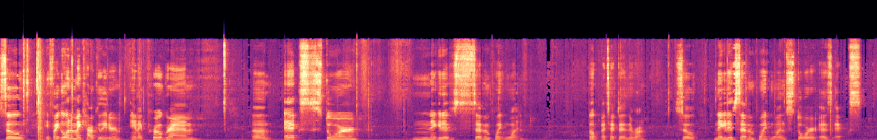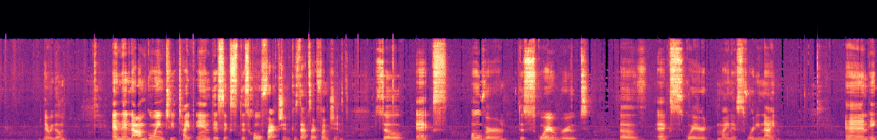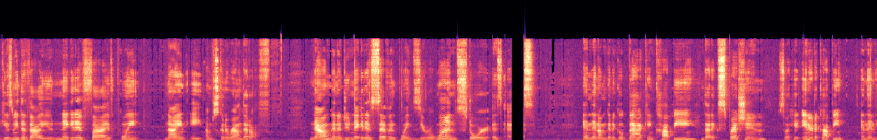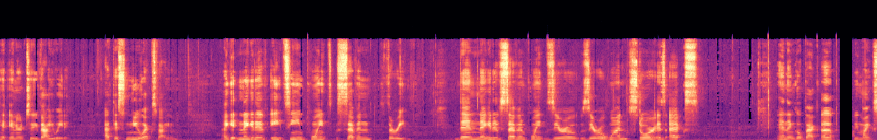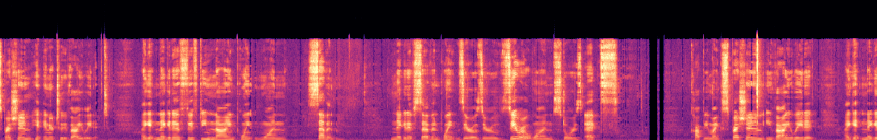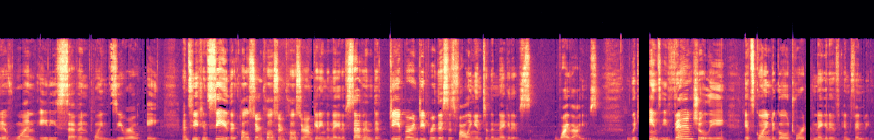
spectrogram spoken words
so if I go into my calculator and I program um, x store negative 7.1 Oh, I typed that in the wrong. So negative 7.1 store as x. There we go. And then now I'm going to type in this this whole fraction because that's our function. So x over the square root of x squared minus 49. And it gives me the value negative 5.98. I'm just going to round that off. Now I'm going to do negative 7.01 store as x. And then I'm going to go back and copy that expression. So I hit enter to copy and then hit enter to evaluate it at this new x value. I get negative 18.73. Then negative 7.001 store is x. And then go back up be my expression, hit enter to evaluate it. I get negative 59.17. Negative 7.0001 stores x. Copy my expression, evaluate it. I get negative 187.08. And so you can see the closer and closer and closer I'm getting to negative 7, the deeper and deeper this is falling into the negatives, y values. Which means eventually it's going to go toward negative infinity.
